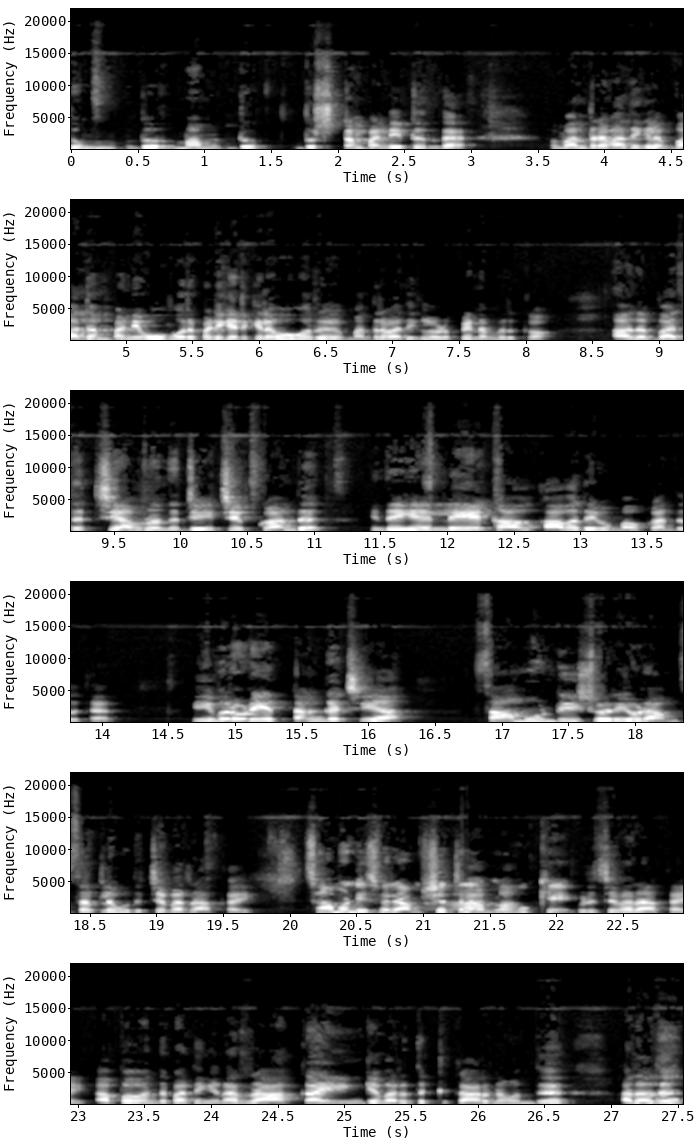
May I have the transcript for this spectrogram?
தும் துர்மம் துஷ்டம் பண்ணிட்டு இருந்த மந்திரவாதிகளை வதம் பண்ணி ஒவ்வொரு படிக்கட்டு கீழே ஒவ்வொரு மந்திரவாதிகளோட பிணம் இருக்கும். அதை வதிச்சு அவர் வந்து ஜெயிச்சு உட்கார்ந்து இந்த எல்லையே கா காவ தெய்வமா உட்கார்ந்துருக்காரு. இவருடைய தங்கச்சியா சாமுண்டீஸ்வரியோட அம்சத்துல உதிச்சவர் ராக்காய். சாமுண்டீஸ்வரி அம்சத்துல. ஓகே. பிடிச்சவ ராக்காய். அப்ப வந்து பாத்தீங்கன்னா ராக்காய் இங்க வரதுக்கு காரணம் வந்து அதாவது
